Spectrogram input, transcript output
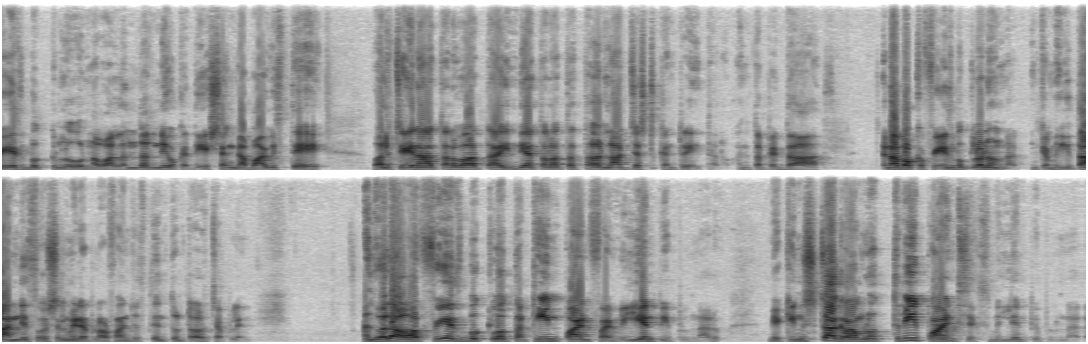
ఫేస్బుక్లో ఉన్న వాళ్ళందరినీ ఒక దేశంగా భావిస్తే వాళ్ళు చైనా తర్వాత ఇండియా తర్వాత థర్డ్ లార్జెస్ట్ కంట్రీ అవుతారు. అంత పెద్ద జనాభా ఒక ఫేస్బుక్లోనే ఉన్నారు. ఇంకా మిగతా అన్ని సోషల్ మీడియా ప్లాట్ఫామ్ చూస్తే ఎంత ఉంటారో చెప్పలేము అందువల్ల ఫేస్బుక్లో thirteen point five million people ఉన్నారు. మీకు ఇన్స్టాగ్రామ్లో three point six million people ఉన్నారు.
